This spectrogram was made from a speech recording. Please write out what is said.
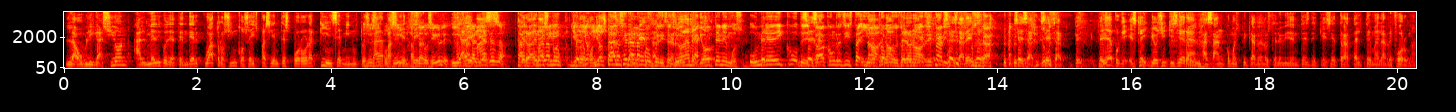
la obligación al médico de atender 4, 5, 6 pacientes por hora, 15 minutos cada imposible, paciente. es imposible. Y ¿Qué calidad además, es esa? pero además la pero yo- con yo- dos tal cosas será la pauperización que aquí yo- tenemos un pero- médico dedicado a congresista y otro profesor pero no, universitario. César, O eso- sea, César, César, pe- porque es que yo sí quisiera, Hassan, como explicarle a los televidentes de qué se trata el tema de la reforma,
